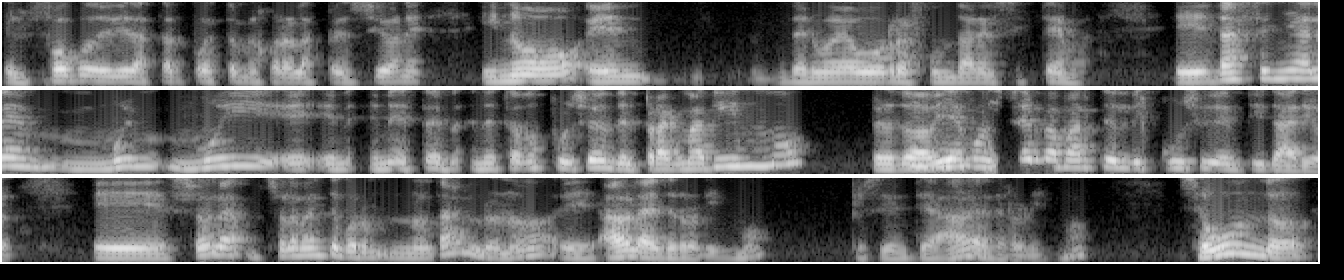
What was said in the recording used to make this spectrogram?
el foco debiera estar puesto en mejorar las pensiones y no en, de nuevo, refundar el sistema. Eh, da señales muy, muy eh, en, estas dos pulsiones del pragmatismo, pero todavía conserva parte del discurso identitario. solamente por notarlo, ¿no? habla de terrorismo, el presidente habla de terrorismo. Segundo,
